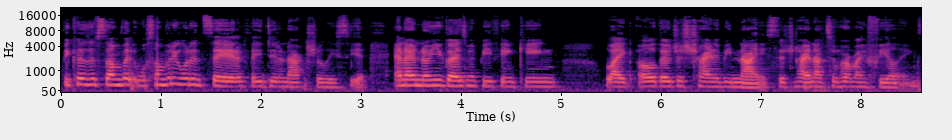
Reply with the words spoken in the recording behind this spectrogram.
Because if somebody, well, somebody wouldn't say it if they didn't actually see it. And I know you guys might be thinking, like, oh, they're just trying to be nice. They're trying not to hurt my feelings.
